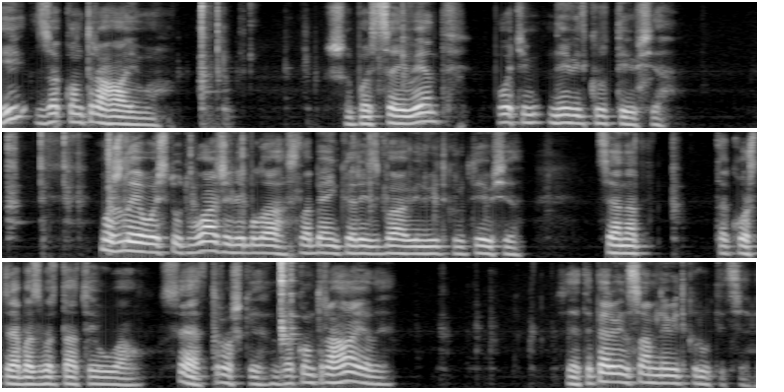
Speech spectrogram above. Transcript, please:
І законтрагаємо, щоб ось цей винт потім не відкрутився. Можливо, ось тут в важелі була слабенька різьба, він відкрутився. Це на... також треба звертати увагу. Все, трошки законтрагаяли. Все, тепер він сам не відкрутиться.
